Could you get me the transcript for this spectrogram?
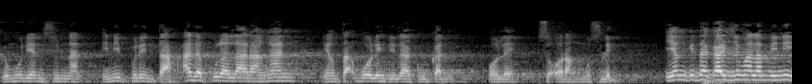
kemudian sunat. Ini perintah. Ada pula larangan yang tak boleh dilakukan oleh seorang muslim yang kita kaji malam ini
